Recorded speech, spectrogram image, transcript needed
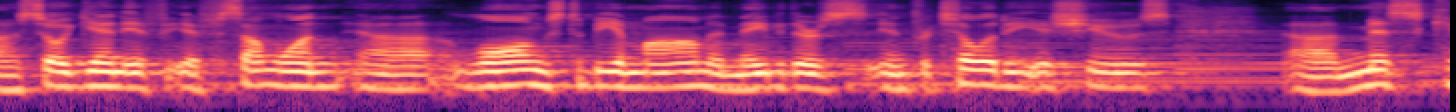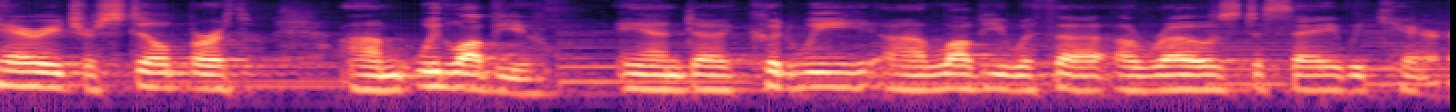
Uh, so, again, if, if someone uh, longs to be a mom and maybe there's infertility issues, uh, miscarriage, or stillbirth, um, we love you. And uh, could we uh, love you with a, a, rose to say we care?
